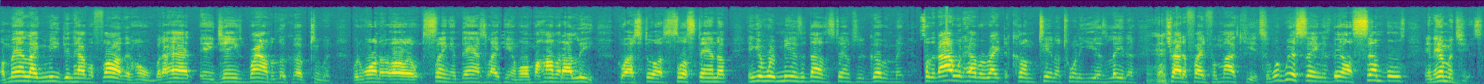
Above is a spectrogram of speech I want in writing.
A man like me didn't have a father at home, but I had a James Brown to look up to and would want to uh, sing and dance like him, or Muhammad Ali, who I saw, saw stand up and give away millions of dollars of stamps to the government so that I would have a right to come 10 or 20 years later and mm-hmm. try to fight for my kids. So what we're saying is they are symbols and images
